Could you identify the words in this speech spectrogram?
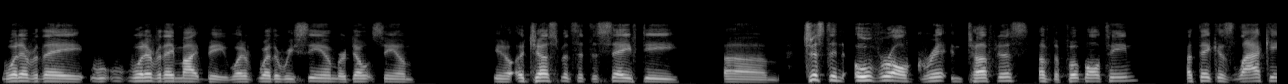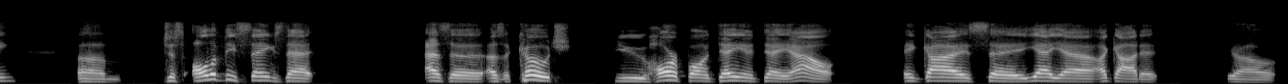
whatever they whatever they might be, whether whether we see them or don't see them. You know, adjustments at the safety, um, just an overall grit and toughness of the football team, I think is lacking. Um, just all of these things that, as a as a coach, you harp on day in day out, and guys say, "Yeah, yeah, I got it." You know,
